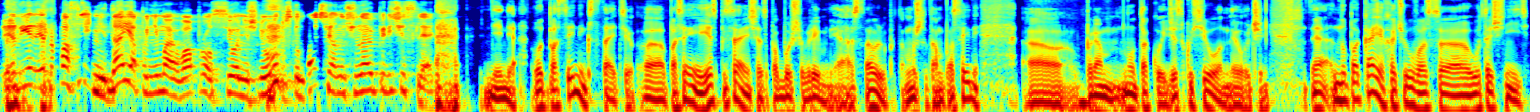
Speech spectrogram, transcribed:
Это, это последний, да, я понимаю, вопрос сегодняшнего выпуска. Дальше я начинаю перечислять. Не-не. Вот последний, кстати, э, последний, я специально сейчас побольше времени оставлю, потому что там последний э, прям, ну, такой дискуссионный очень. Э, но пока я хочу вас уточнить.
